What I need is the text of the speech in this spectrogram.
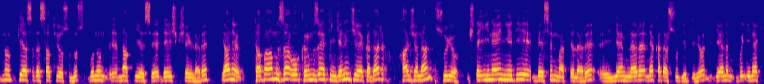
e, piyasada satıyorsunuz. Bunun e, nakliyesi, değişik şeyleri. Yani tabağımıza o kırmızı etin gelinceye kadar harcanan suyu, işte ineğin yediği besin maddeleri, e, yemleri ne kadar su gidiyor? Diyelim bu inek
